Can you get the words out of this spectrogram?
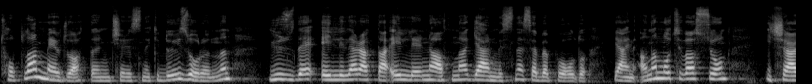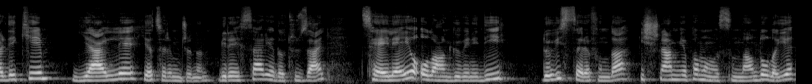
toplam mevduatların içerisindeki döviz oranının %50'ler hatta 50'lerin altına gelmesine sebep oldu. Yani ana motivasyon içerideki yerli yatırımcının bireysel ya da tüzel TL'ye olan güveni değil döviz tarafında işlem yapamamasından dolayı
